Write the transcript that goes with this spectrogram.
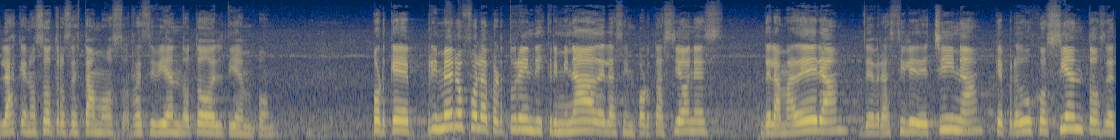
las que nosotros estamos recibiendo todo el tiempo. Porque primero fue la apertura indiscriminada de las importaciones de la madera de Brasil y de China, que produjo cientos de,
